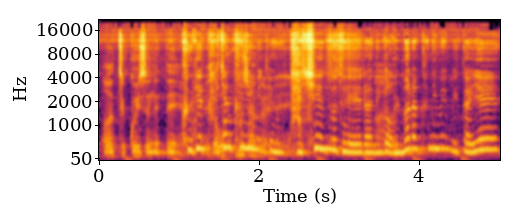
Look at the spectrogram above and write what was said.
어, 듣고 있었는데 그게 아, 너무 가장 큰 힘이죠. 네. 다시 해도 돼라는 게 아, 얼마나 큰 힘입니까? 예.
